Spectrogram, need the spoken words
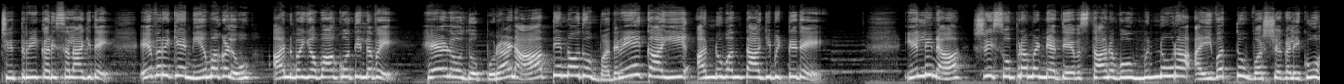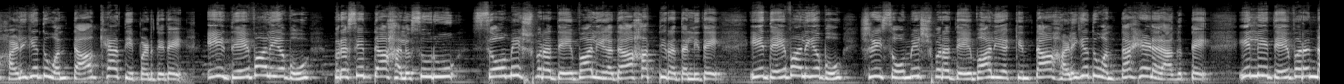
ಚಿತ್ರೀಕರಿಸಲಾಗಿದೆ. ಇವರಿಗೆ ನಿಯಮಗಳು ಅನ್ವಯವಾಗೋದಿಲ್ಲವೇ? ಹೇಳೋದು ಪುರಾಣ, ತಿನ್ನೋದು ಬದನೆಕಾಯಿ ಅನ್ನುವಂತಾಗಿ ಬಿಟ್ಟಿದೆ ಇಲ್ಲಿನ ಶ್ರೀ ಸುಬ್ರಹ್ಮಣ್ಯ ದೇವಸ್ಥಾನವು ಮುನ್ನೂರ ಐವತ್ತು ವರ್ಷಗಳಿಗೂ ಹಳೆಯದು ಅಂತ ಖ್ಯಾತಿ ಪಡೆದಿದೆ. ಈ ದೇವಾಲಯವು ಪ್ರಸಿದ್ಧ ಹಲಸೂರು ಸೋಮೇಶ್ವರ ದೇವಾಲಯದ ಹತ್ತಿರದಲ್ಲಿದೆ. ಈ ದೇವಾಲಯವು ಶ್ರೀ ಸೋಮೇಶ್ವರ ದೇವಾಲಯಕ್ಕಿಂತ ಹಳೆಯದು ಅಂತ ಹೇಳಲಾಗುತ್ತೆ. ಇಲ್ಲಿ ದೇವರನ್ನ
